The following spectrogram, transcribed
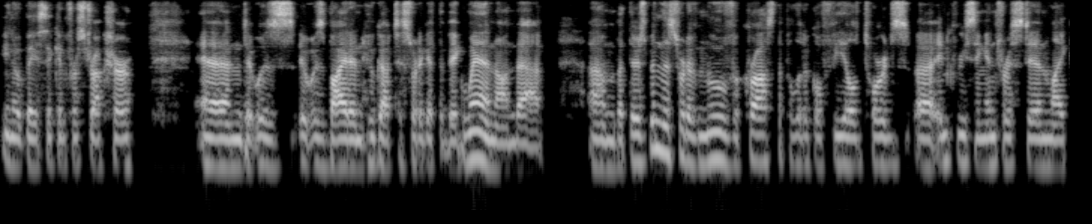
you know basic infrastructure. And it was it was biden who got to sort of get the big win on that. Um, but there's been this sort of move across the political field towards uh, increasing interest in like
